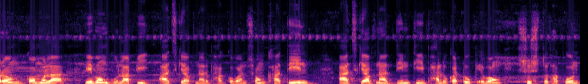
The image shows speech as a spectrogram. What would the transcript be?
রং কমলা এবং গোলাপি। আজকে আপনার ভাগ্যবান সংখ্যা তিন। আজকে আপনার দিনটি ভালো কাটুক এবং সুস্থ থাকুন।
